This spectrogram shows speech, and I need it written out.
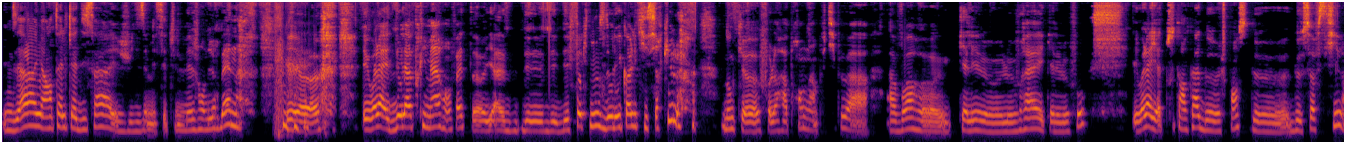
il me disait ah il y a un tel qui a dit ça. Et je lui disais mais c'est une légende urbaine. Et, euh, et, voilà et dès la primaire en fait il y a des, des, des, fake news de l'école qui circulent. Donc euh, faut leur apprendre un petit peu à, à voir quel est le, le, vrai et quel est le faux et voilà il y a tout un tas de je pense de, de soft skills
